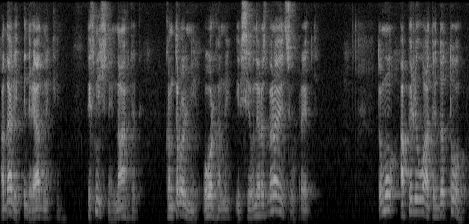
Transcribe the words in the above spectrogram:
А далі підрядники, технічний нагляд, контрольні органи, і всі вони розбираються у проєкті. Тому апелювати до того,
